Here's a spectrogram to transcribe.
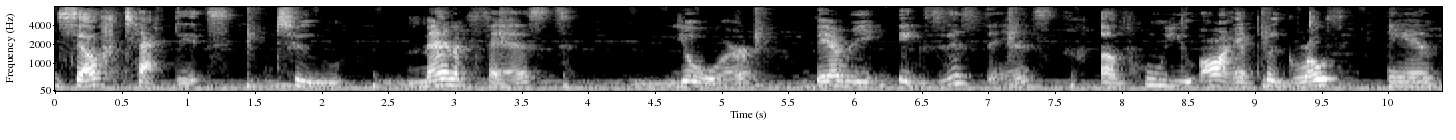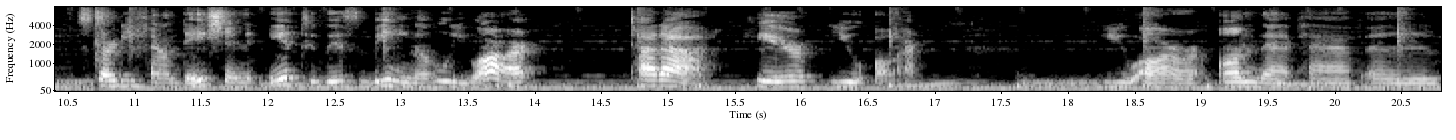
self tactics to manifest your very existence of who you are and put growth and sturdy foundation into this being of who you are. Ta da! Here you are. You are on that path of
